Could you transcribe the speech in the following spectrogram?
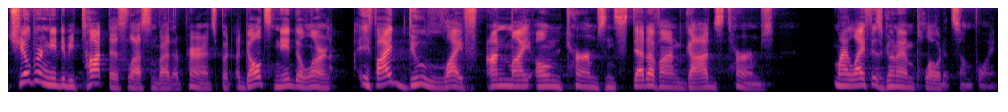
Children need to be taught this lesson by their parents, but adults need to learn if I do life on my own terms instead of on God's terms, my life is going to implode at some point.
